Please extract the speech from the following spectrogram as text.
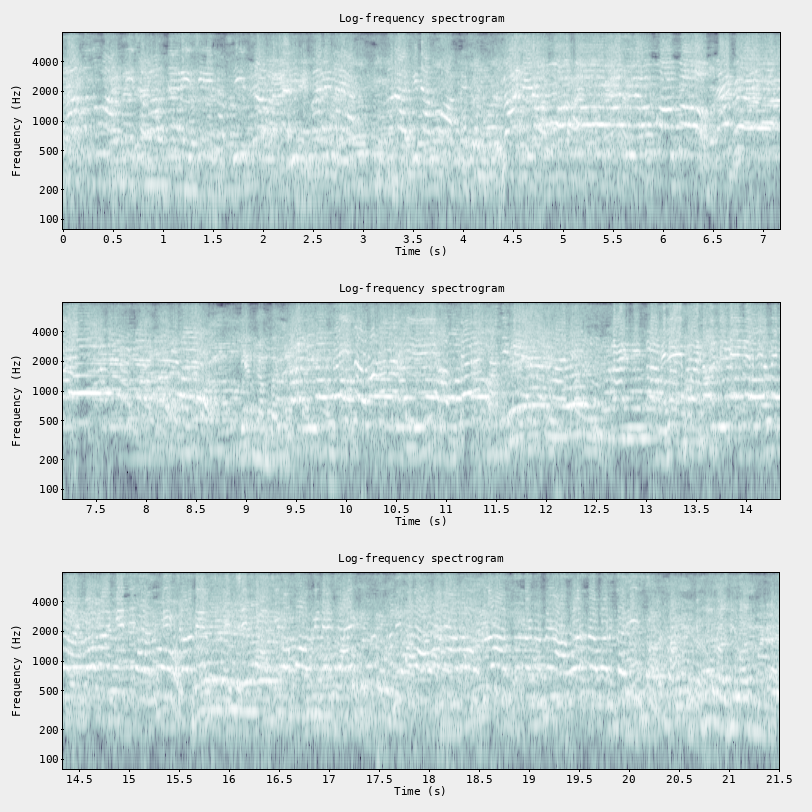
આ બધું આપણી જવાબદારી છે નથી જવાબદારી નિભાવી રહ્યા તો રાજીનામું આપે છે રાજીનામું આપો રાજીનામું આપો કેમ નંબર કઈ જરૂર નથી અત્યારે નથી કાંઈ નહીં એટલે એ વિરોધીને કે અમે કરવા માંગીએ છીએ જલ્દી જલ્દી નિશ્ચિત રાજીનામું આપીને જાય અને આવા આવા ઉગ્ર આંદોલન અમે અવારનવાર કરીશું નાખી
